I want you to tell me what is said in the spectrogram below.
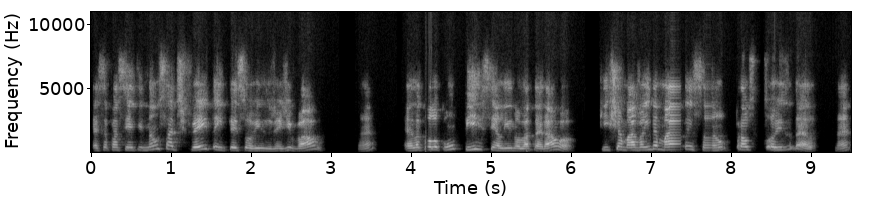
essa paciente não satisfeita em ter sorriso gengival, né? ela colocou um piercing ali no lateral, ó, que chamava ainda mais atenção para o sorriso dela, né?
